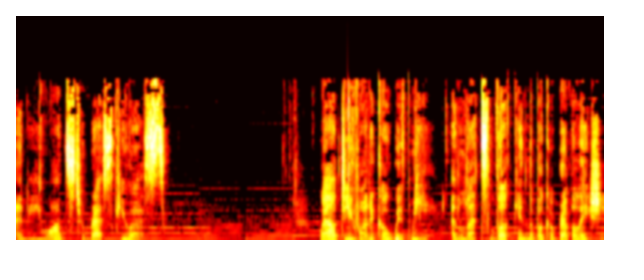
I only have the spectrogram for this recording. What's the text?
and he wants to rescue us. Well, do you want to go with me? And let's look in the book of Revelation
